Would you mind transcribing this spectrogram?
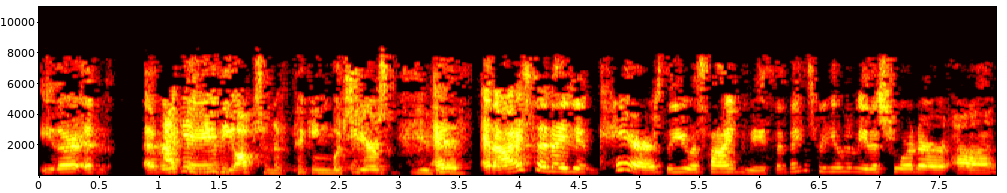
either. And everything. I gave you the option of picking which years you and, did. and I said I didn't care, so you assigned me. So thanks for giving me the shorter, uh,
